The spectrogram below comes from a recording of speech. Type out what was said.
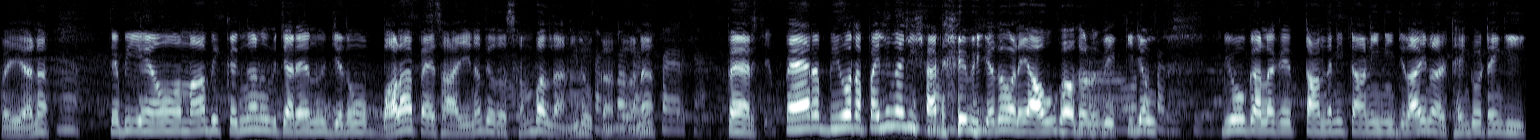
ਪਏ ਆ ਨਾ ਤੇ ਵੀ ਐਂ ਮਾਂ ਵੀ ਕਈਆਂ ਨੂੰ ਵਿਚਾਰਿਆਂ ਨੂੰ ਜਦੋਂ ਬਾਹਲਾ ਪੈਸਾ ਆ ਜੇ ਨਾ ਤੇ ਉਦੋਂ ਸੰਭਲਦਾ ਨਹੀਂ ਲੋਕਾਂ ਤੋਂ ਹਨਾ? ਪੈਰ 'ਚ ਪੈਰ ਵੀ ਉਹ ਤਾਂ ਪਹਿਲੀਆਂ ਜੀ ਛੱਡ ਕੇ ਵੀ ਜਦੋਂ ਹਲੇ ਆਊਗਾ ਉਦੋਂ ਵੇਖੀ ਜਾਊ। ਵੀ ਉਹ ਗੱਲ ਕਿ ਤੰਦ ਨਹੀਂ ਤਾਣੀ ਨਹੀਂ ਜਲਾਏ ਨਾਲ ਠੈਂਗੋ ਠੈਂਗੀ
